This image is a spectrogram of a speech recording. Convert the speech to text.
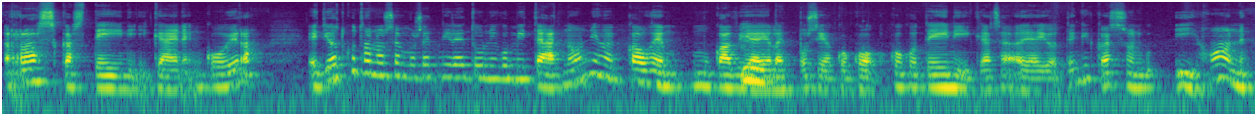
raskas teini-ikäinen koira. Et jotkuthan on semmoiset, että niille ei tule niinku mitään, että ne on ihan kauhean mukavia Mm. ja lepposia koko, koko teini-ikänsä ja joidenkin kanssa on niinku ihan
